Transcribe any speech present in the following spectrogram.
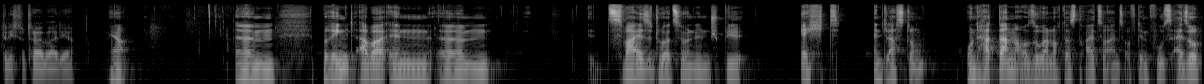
bin ich total bei dir. Ja. Ähm, bringt aber in ähm, zwei Situationen im Spiel echt Entlastung und hat dann auch sogar noch das 3 zu 1 auf dem Fuß. Also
